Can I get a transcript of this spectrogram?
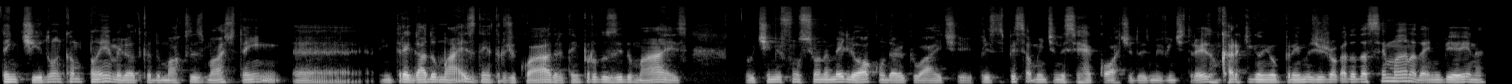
tem tido uma campanha melhor do que a do Marcus Smart, tem é, entregado mais dentro de quadra, tem produzido mais, o time funciona melhor com o Derrick White, especialmente nesse recorte de 2023, um cara que ganhou prêmios de jogador da semana da NBA, né?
